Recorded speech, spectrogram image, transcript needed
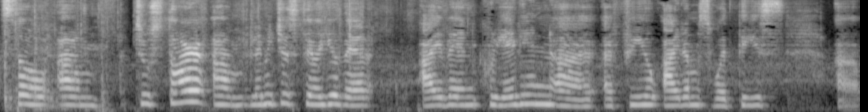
So um, to start, um, let me just tell you that I've been creating uh, a few items with these uh,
